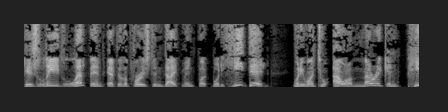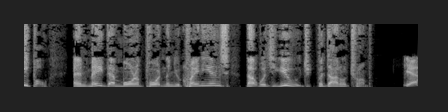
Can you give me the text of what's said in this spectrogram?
his lead lengthened after the first indictment, but what he did when he went to our American people and made them more important than Ukrainians, that was huge for Donald Trump. Yeah,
